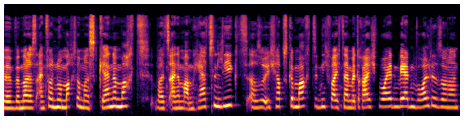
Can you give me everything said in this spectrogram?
wenn man das einfach nur macht, wenn man es gerne macht, weil es einem am Herzen liegt. Also ich habe es gemacht, nicht weil ich damit reich werden, werden wollte, sondern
